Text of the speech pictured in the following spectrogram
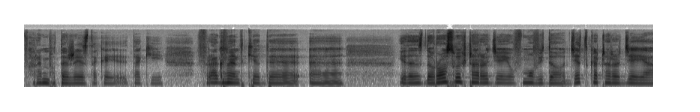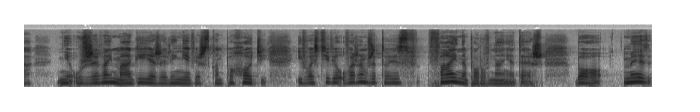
w Harry Potterze jest taki, taki fragment, kiedy e, jeden z dorosłych czarodziejów mówi do dziecka czarodzieja, nie używaj magii, jeżeli nie wiesz skąd pochodzi. I właściwie uważam, że to jest fajne porównanie też, bo my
